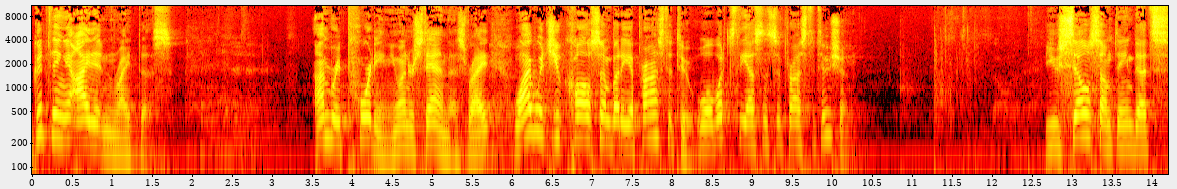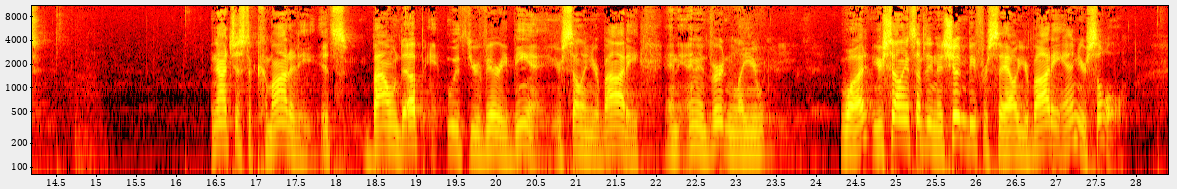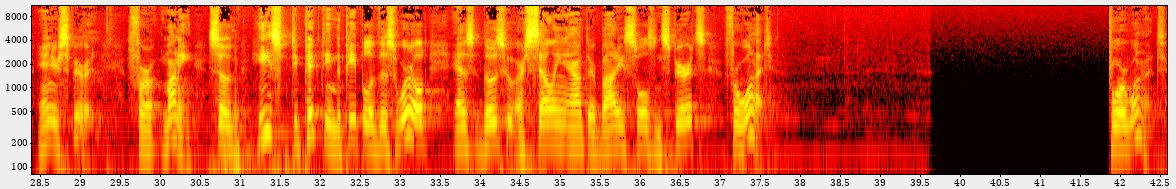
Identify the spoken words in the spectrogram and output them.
Good thing I didn't write this. I'm reporting. You understand this, right? Why would you call somebody a prostitute? Well, what's the essence of prostitution? You sell something that's not just a commodity, it's bound up with your very being. You're selling your body, and inadvertently, you. What? You're selling something that shouldn't be for sale your body and your soul and your spirit for money. So he's depicting the people of this world as those who are selling out their bodies, souls, and spirits for what? For what?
